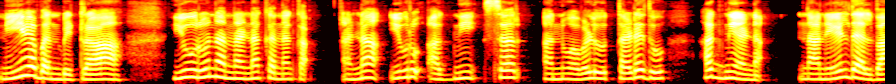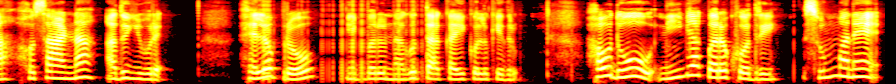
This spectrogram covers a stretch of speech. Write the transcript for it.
ನೀವೇ ಬಂದ್ಬಿಟ್ರಾ? ಇವರು ನನ್ನಣ್ಣ ಕನಕ. ಅಣ್ಣ, ಇವರು ಅಗ್ನಿ, ಸರ್ ಅನ್ನುವವಳು ತಡೆದು ಅಗ್ನಿ ಅಣ್ಣ. ನಾನು ಹೇಳ್ದೆ ಅಲ್ವಾ, ಹೊಸ ಅಣ್ಣ ಅದು ಇವರೇ. ಹೆಲೋ ಬ್ರೋ ಇಬ್ಬರು ನಗುತ್ತಾ ಕೈ ಕುಲುಕಿದ್ರು. ಹೌದು, ನೀವ್ಯಾಕೆ ಬರೋಕ್ಕೆ ಹೋದ್ರಿ? ಸುಮ್ಮನೆ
